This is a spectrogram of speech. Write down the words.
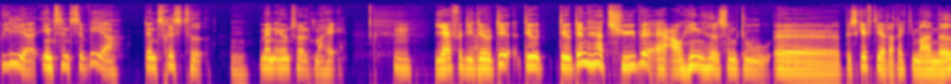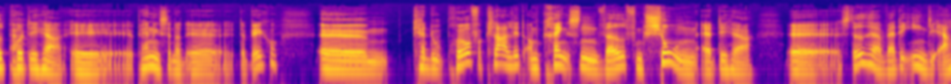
bliver, intensiverer den tristhed, mm. man eventuelt må have. Ja, fordi ja. Det, er jo det, det, er jo, det er jo den her type af afhængighed, som du øh, beskæftiger dig rigtig meget med ja. på det her øh, behandlingscenter øh, Dabeco. Øh, kan du prøve at forklare lidt omkring, sådan, hvad funktionen af det her øh, sted her, hvad det egentlig er?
